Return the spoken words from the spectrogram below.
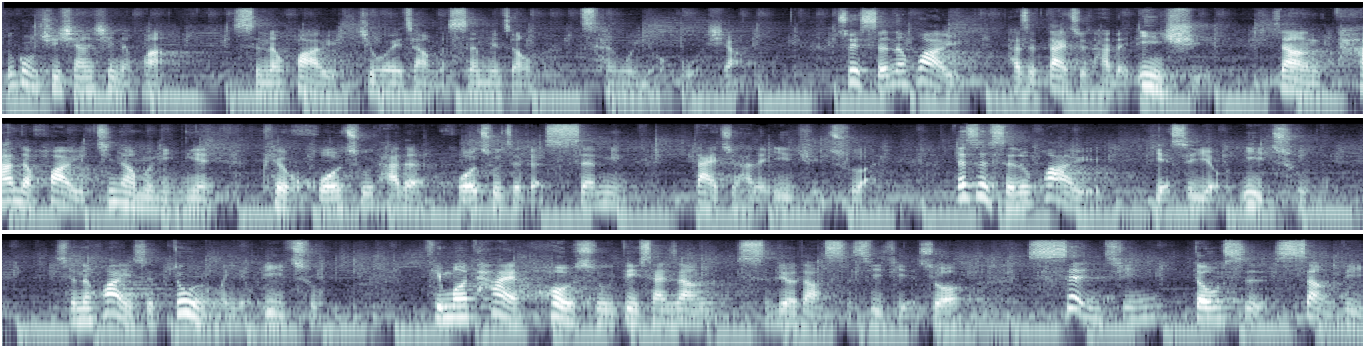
如果我们去相信的话，神的话语就会在我们生命中成为有果效。所以神的话语，它是带出他的应许，让他的话语进到我们里面，可以活出他的活出这个生命，带出他的应许出来。但是神的话语也是有益处的，神的话语是对我们有益处。提摩太后书第三章十六到十七节说：“圣经都是上帝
